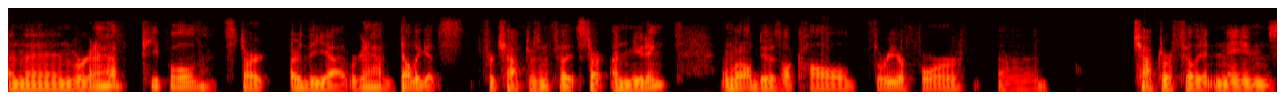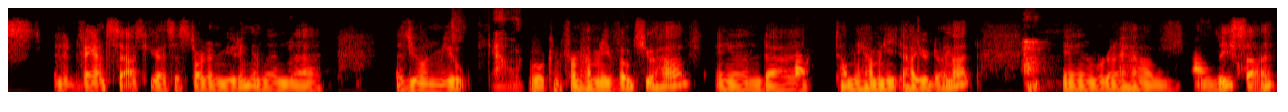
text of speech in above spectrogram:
And then we're going to have people start, or the, uh, we're going to have delegates for chapters and affiliates start unmuting. And what I'll do is I'll call three or four uh, chapter affiliate names in advance to ask you guys to start unmuting. And then uh, as you unmute, we'll confirm how many votes you have and uh, tell me how many how you're doing that. And we're gonna have Lisa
